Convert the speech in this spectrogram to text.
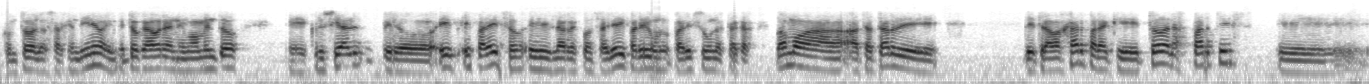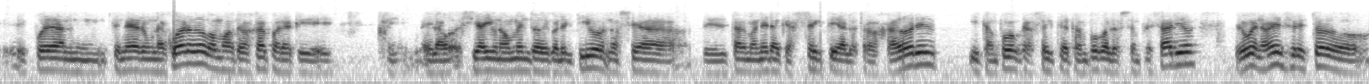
con todos los argentinos, y me toca ahora en el momento eh, crucial, pero es, es, para eso, es la responsabilidad y para, uno, para eso uno está acá. Vamos a tratar de trabajar para que todas las partes eh, puedan tener un acuerdo, vamos a trabajar para que eh, si hay un aumento de colectivo no sea de tal manera que afecte a los trabajadores y tampoco que afecte tampoco a los empresarios. Pero bueno, es, es todo,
